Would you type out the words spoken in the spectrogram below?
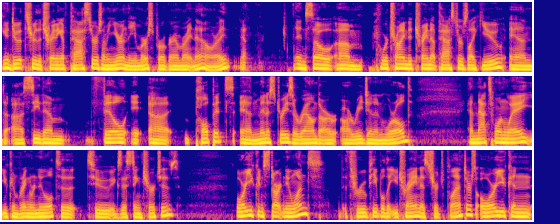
you can do it through the training of pastors. I mean, you're in the Immerse program right now, right? Yeah. And so um, we're trying to train up pastors like you and uh, see them fill uh, pulpits and ministries around our, our region and world and that's one way you can bring renewal to to existing churches or you can start new ones through people that you train as church planters or you can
